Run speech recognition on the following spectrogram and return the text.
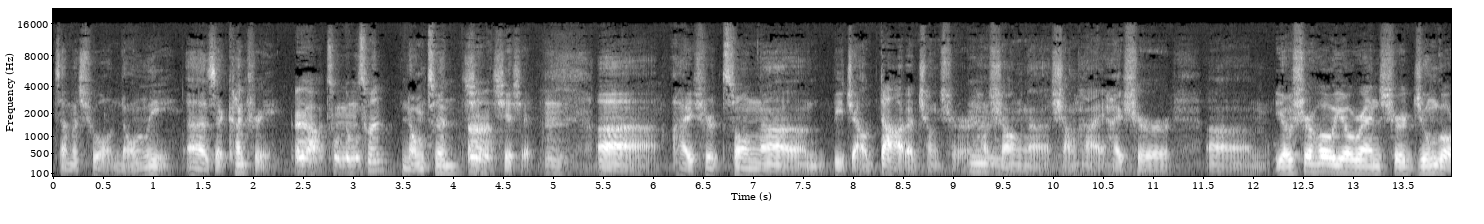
怎么说农历呃 a country 呃，从农村，农村，嗯。谢谢，嗯。呃还是从呃比较大的城市，好像呃上海，还是呃有时候有人是中国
